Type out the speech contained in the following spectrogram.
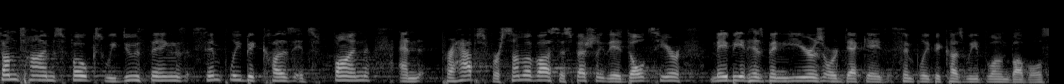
sometimes folks, we do things simply because it's fun and perhaps for some of us, especially the adults here, maybe it has been years or decades simply because we've blown bubbles.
